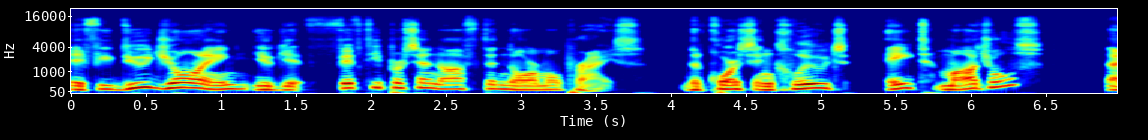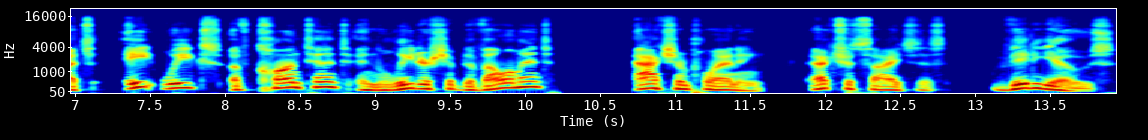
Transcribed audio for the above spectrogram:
If you do join, you get 50% off the normal price. The course includes eight modules. That's eight weeks of content and leadership development, action planning, exercises, videos,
